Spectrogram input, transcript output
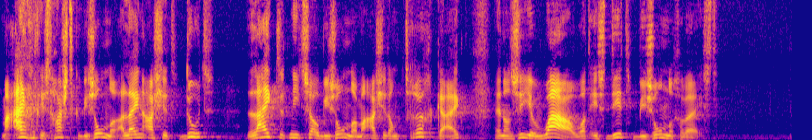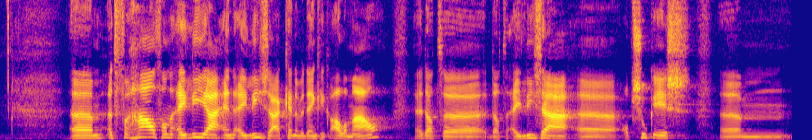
Maar eigenlijk is het hartstikke bijzonder. Alleen als je het doet, lijkt het niet zo bijzonder. Maar als je dan terugkijkt en dan zie je, wauw, wat is dit bijzonder geweest. Um, het verhaal van Elia en Elisa kennen we denk ik allemaal dat, uh, dat Elisa uh, op zoek is. Um,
